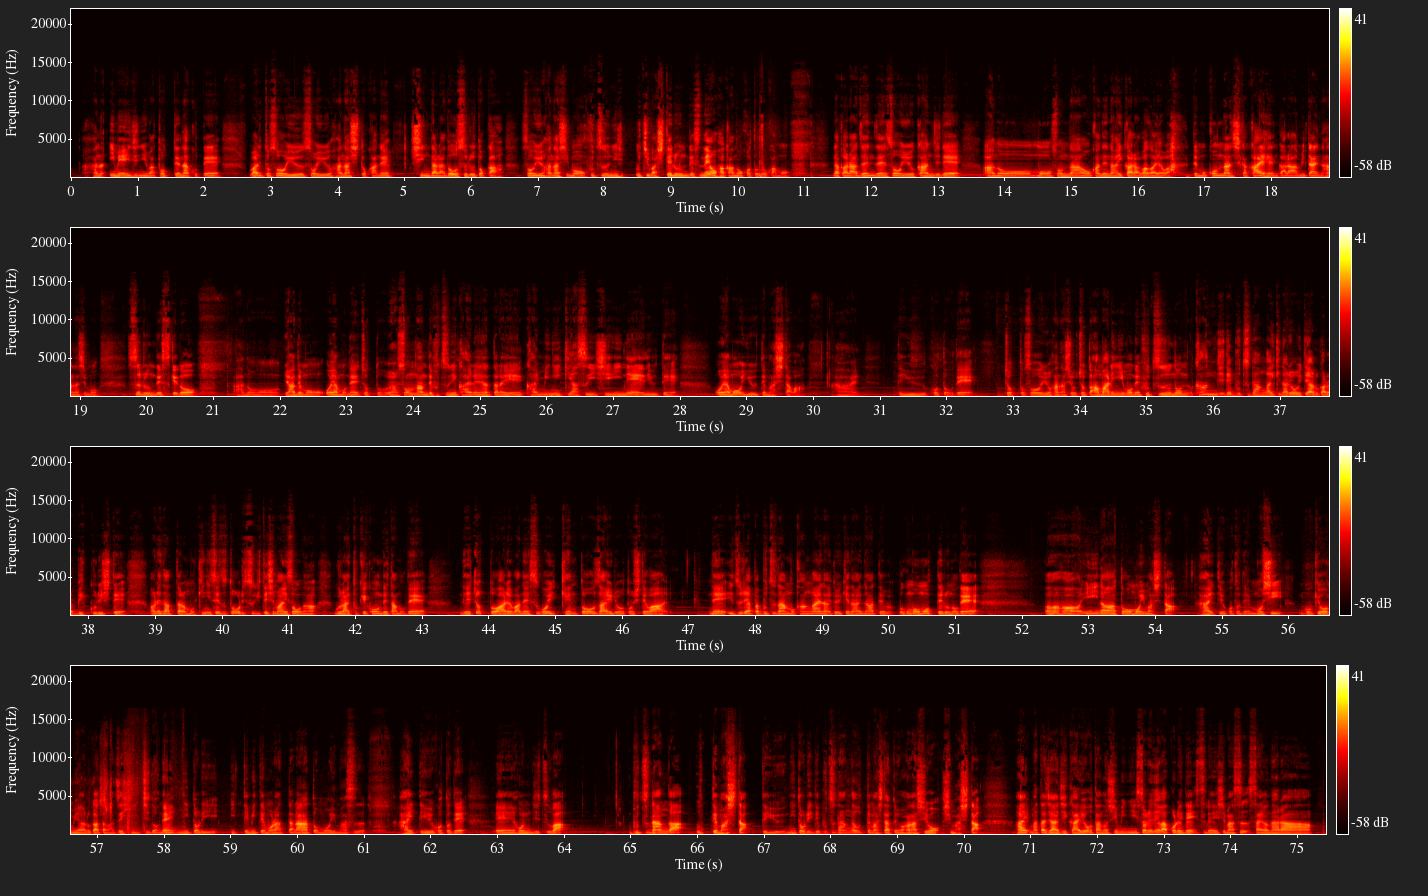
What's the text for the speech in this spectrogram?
イメージにはとってなくて割とそういうそういう話とかね死んだらどうするとかそういう話も普通にうちはしてるんですねお墓のこととかも。だから全然そういう感じであのー、もうそんなお金ないから我が家はでもこんなんしか買えへんからみたいな話もするんですけどあのいやでも親もねちょっと「いやそんなんで普通に帰れんやったらええ買い見に行きやすいしいいね」言うて親も言うてましたわ。はいっていうことでちょっとそういう話をちょっとあまりにもね普通の感じで仏壇がいきなり置いてあるからびっくりしてあれだったらもう気にせず通り過ぎてしまいそうなぐらい溶け込んでたのででちょっとあれはねすごい検討材料としてはねいずれやっぱ仏壇も考えないといけないなって僕も思ってるのでああいいなと思いました。はい、ということで、もしご興味ある方は是非一度ね、ニトリ行ってみてもらったらと思います。はい、ということで、えー、本日は仏壇が売ってましたっていうニトリで仏壇が売ってましたというお話をしました。はい、またじゃあ次回をお楽しみに。それではこれで失礼します。さようなら。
